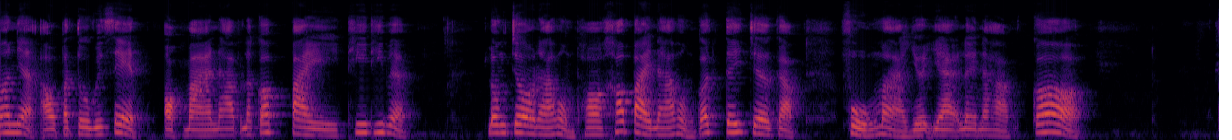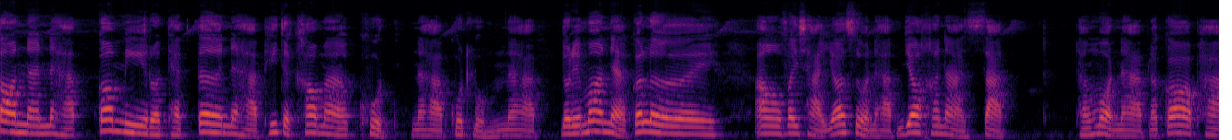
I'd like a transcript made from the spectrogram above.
มอนเนี่ยเอาประตูวิเศษออกมานะครับ แล้วก็ไปที่ที่แบบลงโจนะครับผมพอเข้าไปนะครับผมก็ได้เจอกับฝูงหมาเยอะแยะเลยนะครับ ก็ ตอนนั้นนะครับก็มีรถแท็กเตอร์นะครับที่จะเข้ามาขุดนะครับขุดหลุมนะครับโดเรมอนเนี่ยก็เลยเอาไฟฉายย่อส่วนนะครับ ย่อขนาดสัตว์ทั้งหมดนะครับ แล้วก็พา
